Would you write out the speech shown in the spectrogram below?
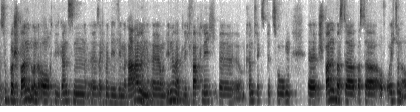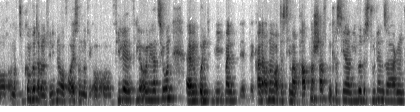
super spannend und auch die ganzen, äh, sag ich mal, den, den Rahmen äh, und inhaltlich, fachlich äh, und kontextbezogen äh, spannend, was da, was da auf euch dann auch, noch zukommen wird, aber natürlich nicht nur auf euch, sondern natürlich auch auf viele, viele Organisationen. Ähm, und ich meine, gerade auch nochmal auf das Thema Partnerschaften, Christina, wie würdest du denn sagen,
